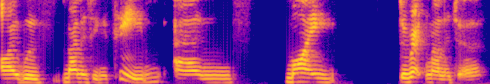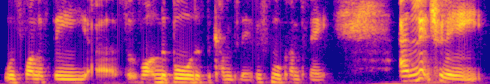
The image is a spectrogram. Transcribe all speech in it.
I was managing a team, and my direct manager was one of the uh, sort of on the board of the company. It's a small company, and literally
